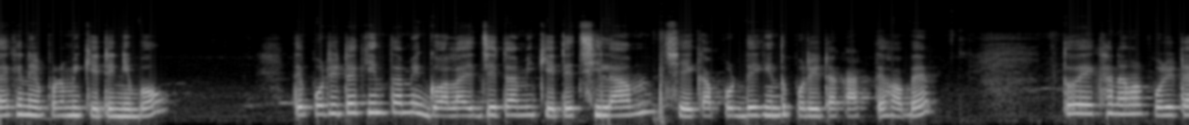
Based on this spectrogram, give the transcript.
দেখেন এরপর আমি কেটে নিব। তো পটিটা কিন্তু আমি গলায় যেটা আমি কেটেছিলাম, সেই কাপড় দিয়ে কিন্তু পটিটা কাটতে হবে। তো এখানে আমার পরিটা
